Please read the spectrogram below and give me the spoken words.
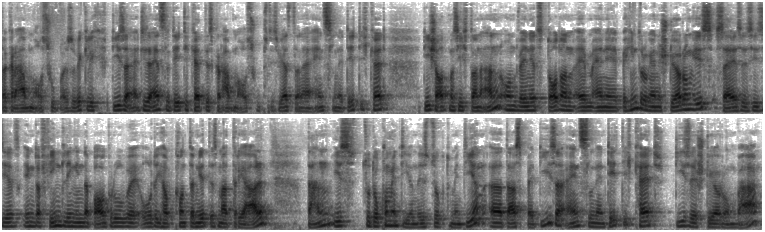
der Grabenaushub. Also wirklich diese, diese einzelne Tätigkeit des Grabenaushubs. Das wäre jetzt eine einzelne Tätigkeit. Die schaut man sich dann an und wenn jetzt da dann eben eine Behinderung, eine Störung ist, sei es, es ist jetzt irgendein Findling in der Baugrube oder ich habe kontaminiertes Material, dann ist zu dokumentieren. ist zu dokumentieren, äh, dass bei dieser einzelnen Tätigkeit diese Störung war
